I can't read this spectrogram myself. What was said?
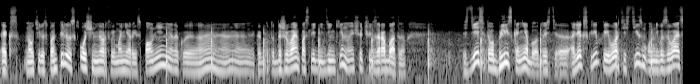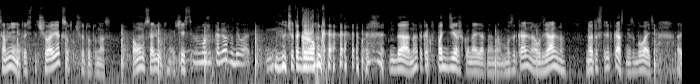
экс Наутилиус Помпилиус, очень мертвой манеры исполнения, такое, а, а, как будто доживаем последние деньки, но еще чуть зарабатываем. Здесь этого близко не было. То есть э, Олег Скрипка, его артистизм, он не вызывает сомнений. То есть это человек, что тут у нас? По-моему, салют. В честь... Может, ковер выбивают? Ну, что-то громко. Да, но это как в поддержку, наверное, нам. Музыкальную, аудиальную. Но это стриткаст, не забывайте. Э,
